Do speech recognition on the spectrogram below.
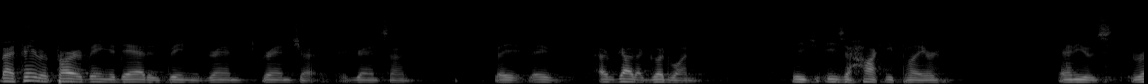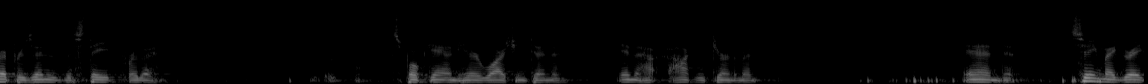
my favorite part of being a dad is being a grand grandchild, a grandson. They they I've got a good one. He's he's a hockey player, and he was represented the state for the Spokane here, Washington, and in a ho- hockey tournament. And uh, seeing my great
